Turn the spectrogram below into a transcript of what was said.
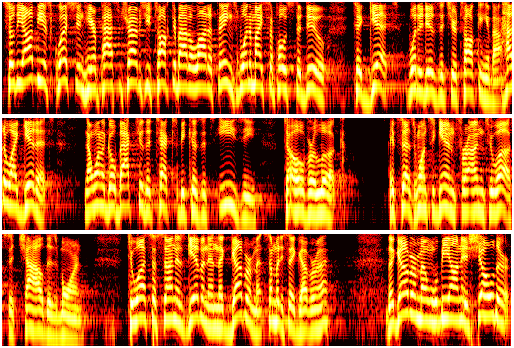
So, the obvious question here, Pastor Travis, you talked about a lot of things. What am I supposed to do to get what it is that you're talking about? How do I get it? Now, I want to go back to the text because it's easy to overlook. It says, once again, for unto us a child is born. To us a son is given, and the government, somebody say government, the government will be on his shoulder,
